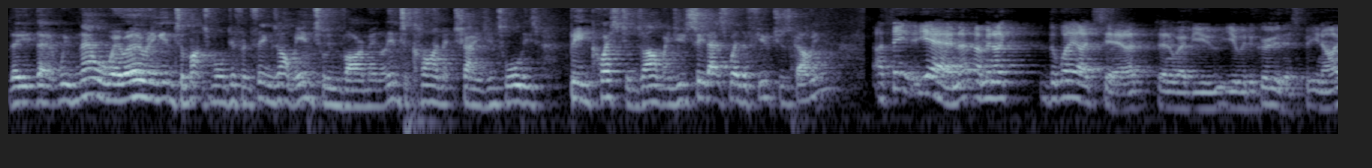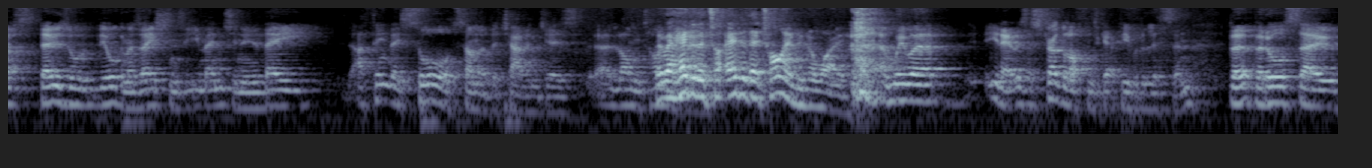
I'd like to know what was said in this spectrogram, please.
they, they, we now we're erring into much more different things, aren't we? Into environmental, into climate change, into all these big questions, aren't we? Do you see that's where the future's going? I think, yeah. I mean, I, the way I'd see it, I don't know whether you, you would agree with this, but you know, I've, those the organisations that you mentioned, you know, they I think they saw some of the challenges a long time. They were ahead of, the t- ahead of their time in a way. and we were, you know, it was a struggle often to get people to listen, but but also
